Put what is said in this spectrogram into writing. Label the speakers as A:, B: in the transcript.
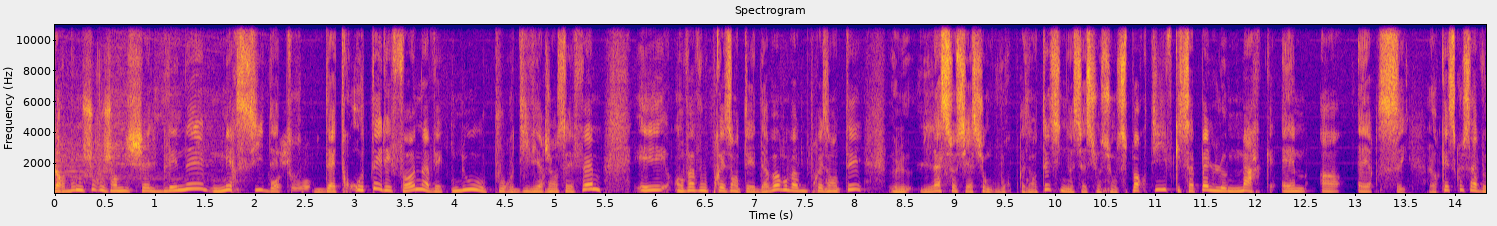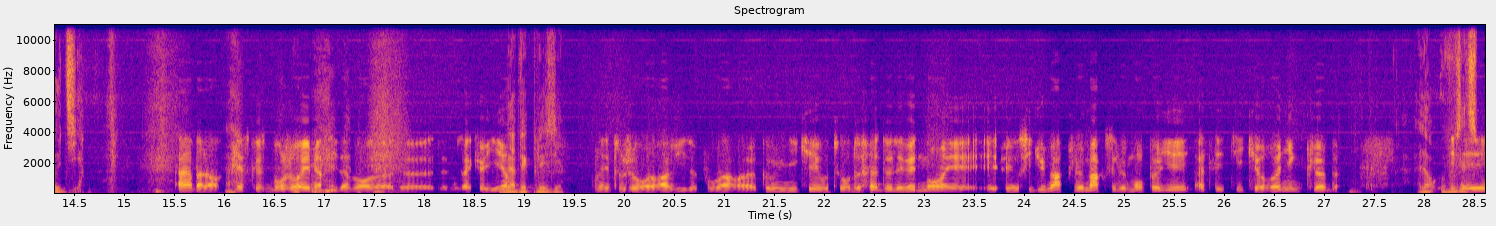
A: Alors bonjour Jean-Michel Blénet, merci d'être au téléphone avec nous pour Divergence FM et on va vous présenter, d'abord on va vous présenter euh, l'association que vous représentez, c'est une association sportive qui s'appelle le MARC, M-A-R-C. Alors qu'est-ce que ça veut dire?
B: Ah bah alors, qu'est-ce que... bonjour et merci d'abord de, nous accueillir.
A: avec plaisir.
B: On est toujours euh, ravis de pouvoir euh, communiquer autour de, l'événement et, aussi du MARC. Le MARC c'est le Montpellier Athletic Running Club.
A: Alors, vous êtes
